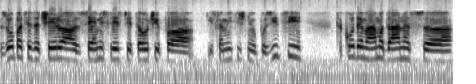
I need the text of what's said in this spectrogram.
zopet se je začelo z vsemi sredstvi toči po islamistični opoziciji, tako da imamo danes uh,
